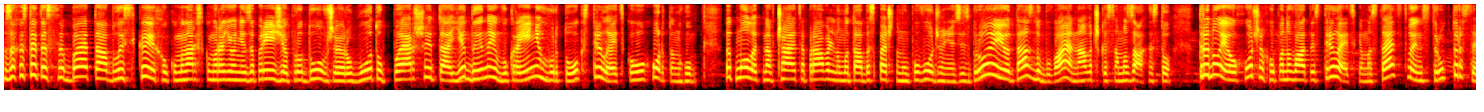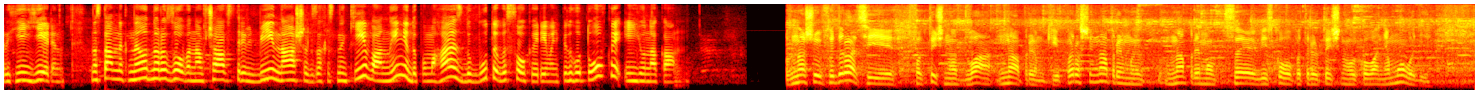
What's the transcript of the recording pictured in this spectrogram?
Захистити себе та близьких у комунарському районі Запоріжжя продовжує роботу перший та єдиний в Україні гурток стрілецького хортингу. Тут молодь навчається правильному та безпечному поводженню зі зброєю та здобуває навички самозахисту. Тренує охочих опанувати стрілецьке мистецтво інструктор Сергій Єрін. Наставник неодноразово навчав стрільбі наших захисників, а нині допомагає здобути високий рівень підготовки і юнакам. Нашої федерації фактично два напрямки. Перший напрямок, напрямок це військово-патріотичне виховання молоді.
